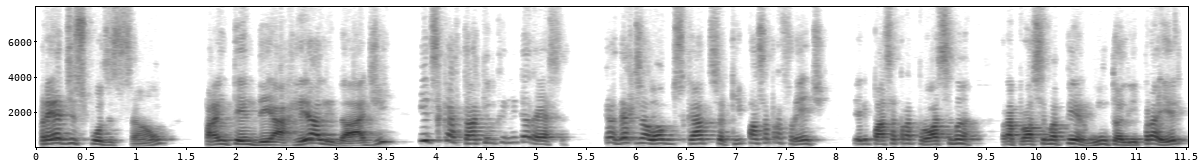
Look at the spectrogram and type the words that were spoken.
predisposição para entender a realidade e descartar aquilo que lhe interessa. Kardec já logo descarta isso aqui e passa para frente. Ele passa para a próxima, para a próxima pergunta ali para ele,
